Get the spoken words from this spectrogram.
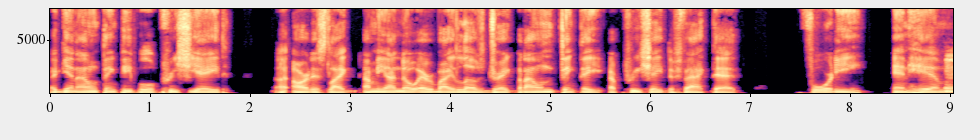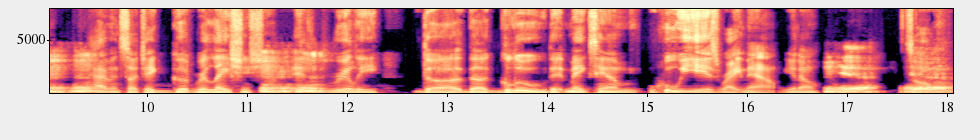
again, I don't think people appreciate an artist like. I mean, I know everybody loves Drake, but I don't think they appreciate the fact that 40 and him mm-hmm. having such a good relationship mm-hmm. is really the the glue that makes him who he is right now. You know. Yeah. So yeah.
